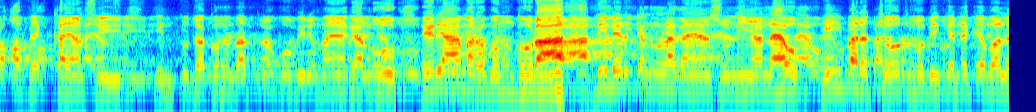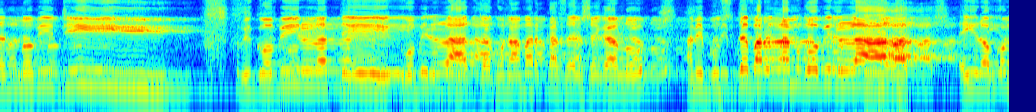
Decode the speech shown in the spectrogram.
অপেক্ষায় আছি। কিন্তু যখন রাত্র গভীর হয়ে গেল, এরে আমার বন্ধুরা, দিলের কান লাগায়া শুনিয়া নাও। এইবার চোর নবীকে ডেকে বলেন, নবীজি আমি গভীর রাতে, গভীর রাত যখন আমার কাছে এসে গেল, আমি বুঝতে পারলাম গভীর রাত। এই রকম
